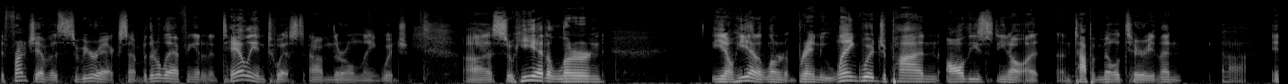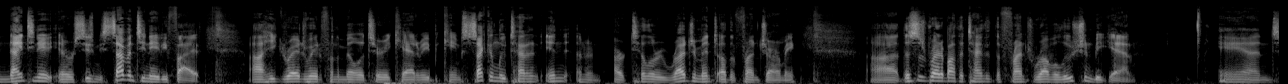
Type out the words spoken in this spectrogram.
the French have a severe accent, but they're laughing at an Italian twist on their own language. Uh, so he had to learn you know, he had to learn a brand new language upon all these, you know, on top of military. And then uh, in 1980, or excuse me, 1785, uh, he graduated from the military academy, became second lieutenant in an artillery regiment of the French army. Uh, this is right about the time that the French Revolution began, and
